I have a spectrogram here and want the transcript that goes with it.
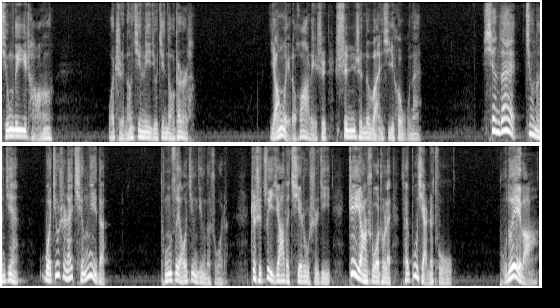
兄弟一场，我只能尽力就尽到这儿了。杨伟的话里是深深的惋惜和无奈。现在就能见，我就是来请你的。佟思瑶静静的说着：“这是最佳的切入时机，这样说出来才不显着突兀。”不对吧？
